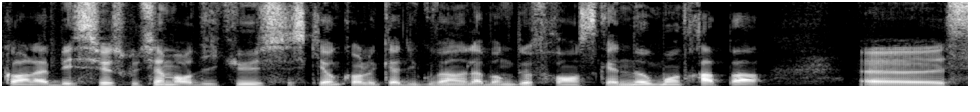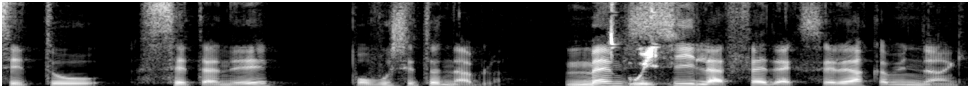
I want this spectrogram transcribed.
quand la BCE soutient Mordicus, c'est ce qui est encore le cas du gouvernement de la Banque de France, qu'elle n'augmentera pas euh, ses taux cette année, pour vous c'est tenable, même si la Fed accélère comme une dingue.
